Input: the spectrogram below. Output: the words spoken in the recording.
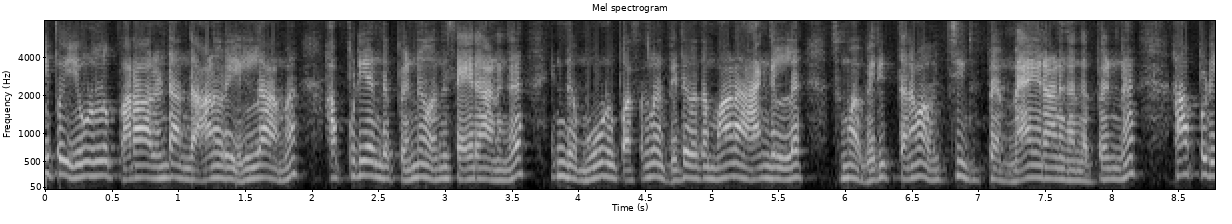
இப்போ இவங்களும் பரவாயில்லன்ட்டு அந்த ஆணவரை இல்லாம அப்படியே அந்த பெண்ணை வந்து செய்யறானுங்க இந்த மூணு பசங்களும் விதவிதமான ஆங்கிள் சும்மா வெறித்தனமா வச்சு இப்ப மேயறானுங்க அந்த பெண்ணை. அப்படி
